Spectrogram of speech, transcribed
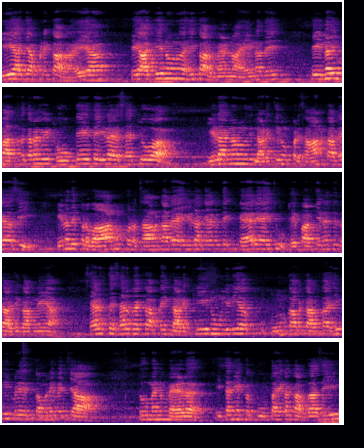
ਇਹ ਅੱਜ ਆਪਣੇ ਘਰ ਆਏ ਆ ਤੇ ਅੱਜ ਇਹਨਾਂ ਨੂੰ ਅਸੀਂ ਘਰ ਮਿਲਣ ਆਏ ਇਹਨਾਂ ਦੇ ਤੇ ਇਹਨਾਂ ਦੀ ਮਦਦ ਕਰਾਂਗੇ, ਠੋਕ ਕੇ ਤੇ ਜਿਹੜਾ ਐਸਐਚਓ ਆ ਜਿਹੜਾ ਇਹਨਾਂ ਨੂੰ ਲੜਕੀ ਨੂੰ ਪਰੇਸ਼ਾਨ ਕਰ ਰਿਹਾ ਸੀ, ਇਹਨਾਂ ਦੇ ਪਰਿਵਾਰ ਨੂੰ ਪਰੇਸ਼ਾਨ ਕਰ ਰਿਹਾ ਸੀ, ਜਿਹੜਾ ਕਹਿੰਦੇ ਕਹਿ ਰਿਹਾ ਸੀ ਝੂਠੇ ਪਰਚੇ ਇਹਨਾਂ ਤੇ ਦਰਜ ਕਰਨੇ ਆ। ਸਿਰਫ ਤੇ ਸਿਰਫ ਇੱਕ ਆਪਣੀ ਲੜਕੀ ਨੂੰ ਜਿਹੜੀ ਆ ਫੋਨ ਕਾਲ ਕਰਦਾ ਸੀ ਵੀ ਮੇਰੇ ਕਮਰੇ ਵਿੱਚ ਆ, ਤੂੰ ਮੈਨੂੰ ਮਿਲ। ਇਦਾਂ ਦੀਆਂ ਕਰਤੂਤਾਂ ਜਿਹੜਾ ਕਰਦਾ ਸੀ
